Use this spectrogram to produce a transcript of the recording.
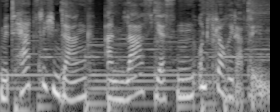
Mit herzlichem Dank an Lars Jessen und Florida Film.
